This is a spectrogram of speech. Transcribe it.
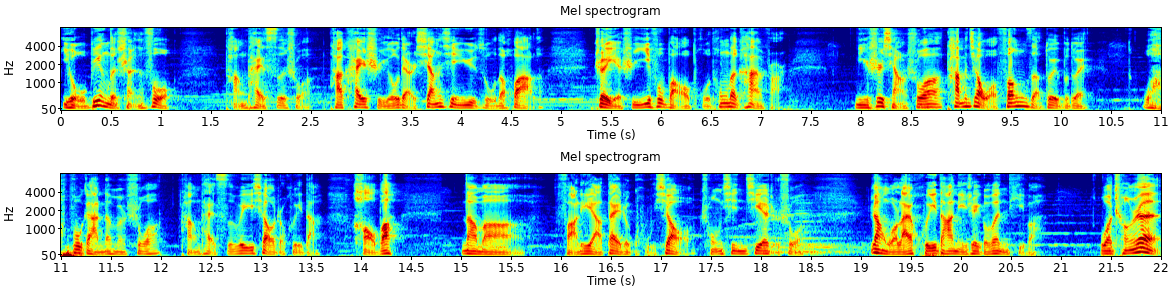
有病的神父？唐泰斯说，他开始有点相信狱卒的话了。这也是伊夫堡普通的看法。你是想说他们叫我疯子，对不对？我不敢那么说。唐泰斯微笑着回答：“好吧，那么。”法利亚带着苦笑，重新接着说：“让我来回答你这个问题吧。我承认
